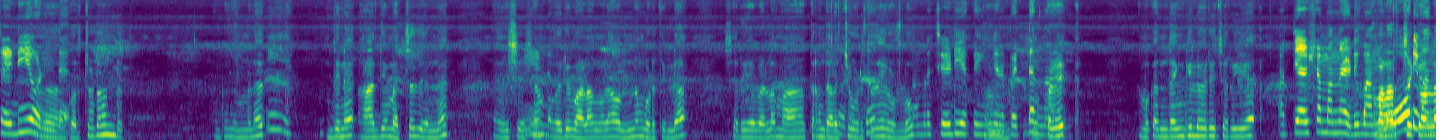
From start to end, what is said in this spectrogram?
ചെടിയുണ്ട് കുറച്ചുകൂടെ ഉണ്ട്. അപ്പം നമ്മൾ ഇതിന് ആദ്യം വെച്ചത് തന്നെ ശേഷം ഒരു വളങ്ങളോ ഒന്നും കൊടുത്തില്ല. ചെറിയ വെള്ളം മാത്രം തളിച്ചു കൊടുത്തതേ ഉള്ളൂ. അപ്പോഴേ നമുക്ക് എന്തെങ്കിലും ഒരു ചെറിയ അത്യാവശ്യം വളർച്ചയ്ക്കുള്ള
